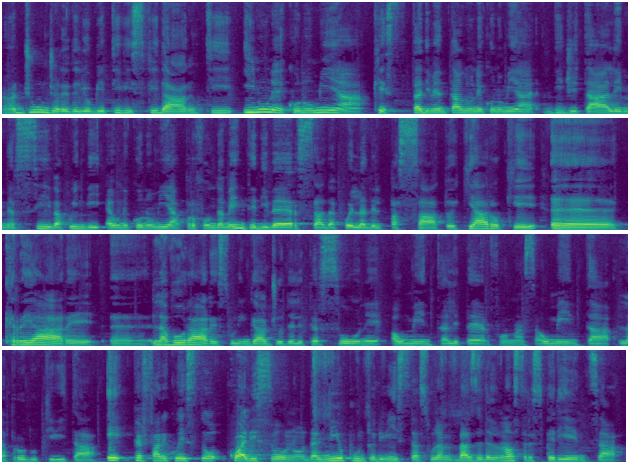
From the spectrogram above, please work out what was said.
raggiungere degli obiettivi sfidanti in un'economia che sta diventando un'economia digitale, immersiva, quindi è un'economia profondamente diversa da quella del passato. È chiaro che eh, creare, eh, lavorare sull'ingaggio delle persone aumenta le performance, aumenta la produttività e per fare questo quali sono dal mio punto di vista sulla base della nostra esperienza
